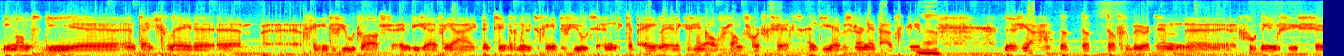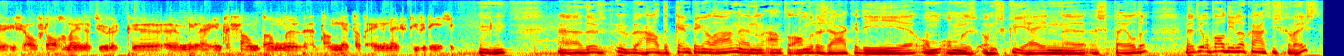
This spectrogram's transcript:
iemand die eh, een tijdje geleden ehm, eh, geïnterviewd was. En die zei van ja, ik ben 20 minuten geïnterviewd en ik heb één lelijke zin over Zandvoort gezegd. En die hebben ze er net uitgeknipt. Dus ja, dat, dat, dat gebeurt. En goed nieuws is, is over het algemeen natuurlijk minder interessant dan, dan net dat ene negatieve dingetje. Mhm. Dus u haalt de camping al aan en een aantal andere zaken die om, om, om circuit heen speelden. Bent u op al die locaties geweest?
